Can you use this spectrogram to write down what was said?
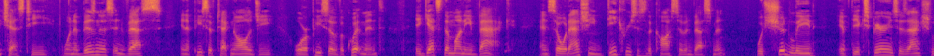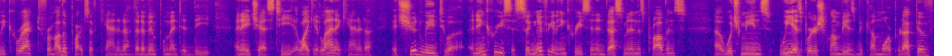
HST, when a business invests in a piece of technology or a piece of equipment, it gets the money back and so it actually decreases the cost of investment, which should lead, if the experience is actually correct from other parts of Canada that have implemented the an HST, like Atlantic Canada, it should lead to a, an increase, a significant increase in investment in this province, uh, which means we as British Columbians become more productive,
